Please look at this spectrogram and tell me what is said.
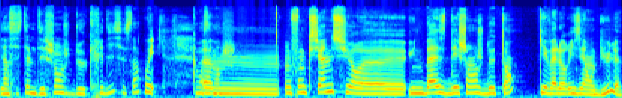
il y a un système d'échange de crédit, c'est ça? Oui. Comment ça marche? Euh, on fonctionne sur euh, une base d'échange de temps qui est valorisée en bulles.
